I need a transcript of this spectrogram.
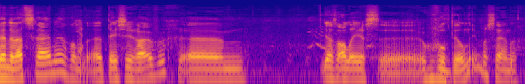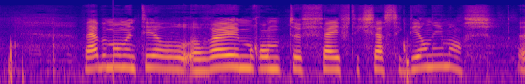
zijn de wedstrijden van uh, TC Ruiver. Uh, ja, als allereerst, uh, hoeveel deelnemers zijn er? We hebben momenteel ruim rond de 50, 60 deelnemers. Uh,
